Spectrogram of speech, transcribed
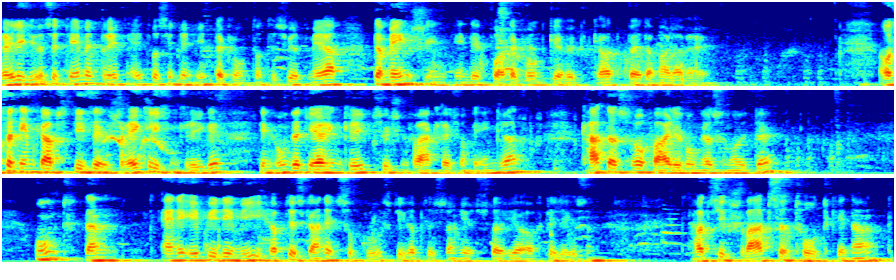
religiöse Themen treten etwas in den Hintergrund und es wird mehr der Mensch in, in den Vordergrund gerückt, gerade bei der Malerei. Außerdem gab es diese schrecklichen Kriege, den Hundertjährigen Krieg zwischen Frankreich und England, katastrophale Hungersnöte und dann eine Epidemie, ich habe das gar nicht so gewusst, ich habe das dann jetzt da hier auch gelesen, hat sich Schwarzer Tod genannt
